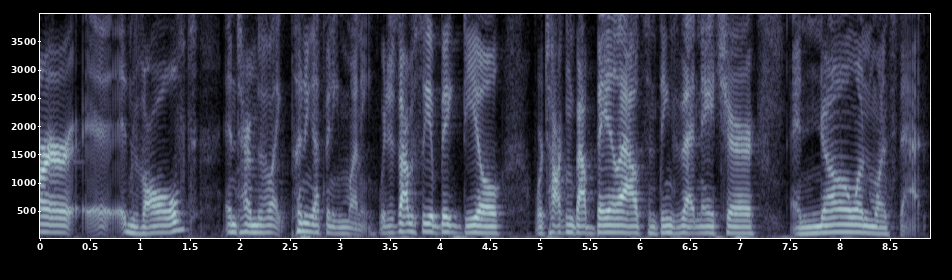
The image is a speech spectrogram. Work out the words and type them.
are uh, involved in terms of like putting up any money, which is obviously a big deal. We're talking about bailouts and things of that nature, and no one wants that.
